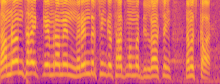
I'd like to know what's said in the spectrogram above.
राम राम साहब कैमरामैन नरेंद्र सिंह के साथ मोहम्मद दिलराज सिंह। नमस्कार।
